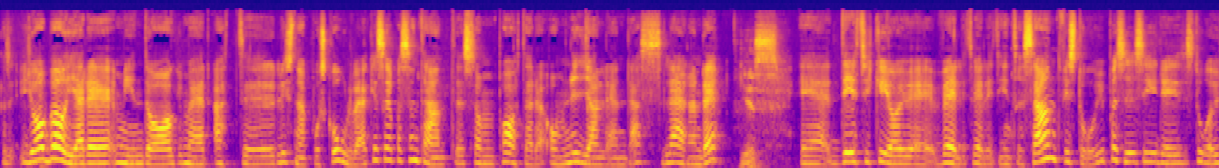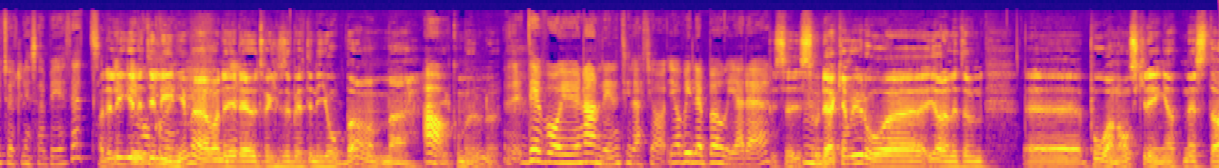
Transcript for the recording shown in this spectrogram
Alltså, jag började min dag med att eh, lyssna på Skolverkets representanter som pratade om nyanländas lärande. Yes. Eh, det tycker jag är väldigt, väldigt intressant. Vi står ju precis i det stora utvecklingsarbetet. Ja, det ligger lite i linje med vad ni, det utvecklingsarbete ni jobbar med ja, i kommunen nu. Det var ju en anledning till att jag, jag ville börja där. Precis, mm. och där kan vi ju då eh, göra en liten eh, påannons kring att nästa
